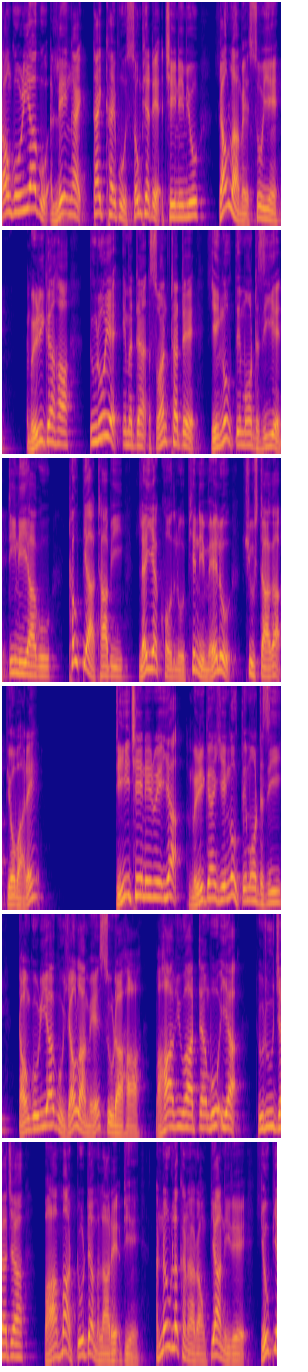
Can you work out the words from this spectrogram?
တောင်ကိုရီးယားကိုအလစ်ငိုက်တိုက်ခိုက်ဖို့ဆုံးဖြတ်တဲ့အခြေအနေမျိုးရောက်လာမယ်ဆိုရင်အမေရိကန်ဟာ သူတို့ရဲ့အင်မတန်အစွမ်းထက်တဲ့ရေငုပ်သင်္ဘောတစည်းရဲ့တီနေယာကိုထုတ်ပြထားပြီးလက်ရက်ခေါ်သလိုဖြစ်နေမယ်လို့ရှူစတာကပြောပါတယ်။ဒီအခြေအနေတွေအရအမေရိကန်ရေငုပ်သင်္ဘောတစည်းတောင်ကိုရီးယားကိုရောက်လာမယ်ဆိုတာဟာမဟာဗျူဟာတန်ဖိုးအရထူးထူးခြားခြားဘာမှတိုးတက်မလာတဲ့အပြင်အနှုတ်လက္ခဏာတောင်ပြနေတဲ့ရုပ်ပြ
